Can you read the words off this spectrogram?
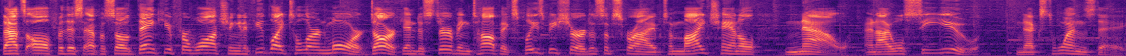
That's all for this episode. Thank you for watching, and if you'd like to learn more dark and disturbing topics, please be sure to subscribe to my channel now, and I will see you next Wednesday.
